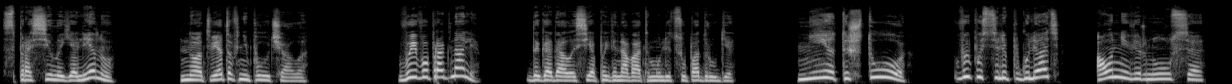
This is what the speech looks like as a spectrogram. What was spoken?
Спросила я Лену, но ответов не получала. Вы его прогнали? Догадалась я по виноватому лицу подруги. Нет, ты что? Выпустили погулять, а он не вернулся.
